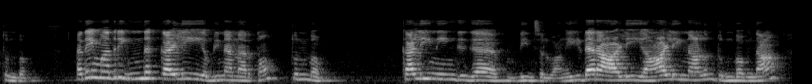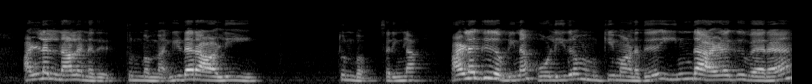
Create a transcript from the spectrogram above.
துன்பம். அதே மாதிரி இந்த களி அப்படின்னு அர்த்தம்? துன்பம். களி நீங்குக அப்படின்னு சொல்லுவாங்க. இடர் ஆளி ஆளினாலும் துன்பம் தான் அள்ளல்னால என்னது? துன்பம் தான் இடராளி. துன்பம். சரிங்களா? அழகு அப்படின்னா கோழி. இது ரொம்ப முக்கியமானது. இந்த அழகு வேற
